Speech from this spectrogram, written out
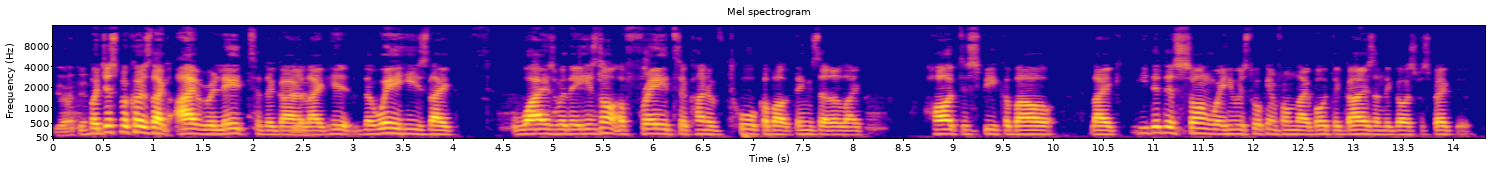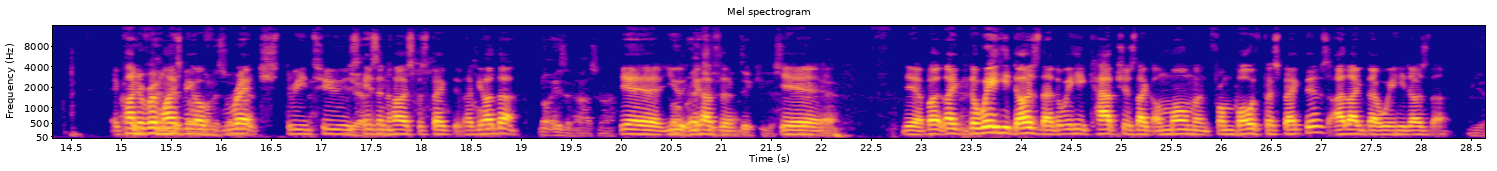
You reckon? But just because like I relate to the guy, Yeah. like he, the way he's like wise with it, he's not afraid to kind of talk about things that are like hard to speak about. Like he did this song where he was talking from like both the guys and the girls' perspective. It kind of reminds me of well, Wretch 32's, Yeah. his and hers perspective. Have you heard that? Not his and hers, no. Yeah, you you have to. Ridiculous. Yeah. Yeah, but like the way he does that, the way he captures like a moment from both perspectives, I like that way he does that. Yeah.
